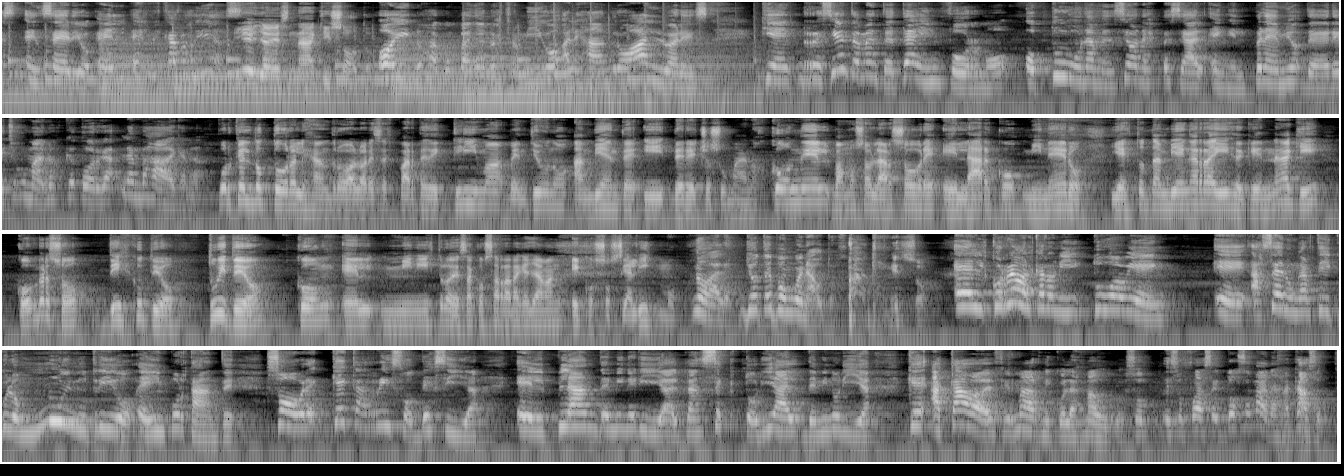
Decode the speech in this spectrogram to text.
es en serio. Él es Luis Carlos Díaz. Y ella es Naki Soto. Hoy nos acompaña nuestro amigo Alejandro Álvarez, quien recientemente te informó obtuvo una mención especial en el Premio de Derechos Humanos que otorga la Embajada de Canadá. Porque el doctor Alejandro Álvarez es parte de Clima 21, Ambiente y Derechos Humanos. Con él vamos a hablar sobre el arco minero. Y esto también a raíz de que Naki conversó, discutió, tuiteó con el ministro de esa cosa rara que llaman ecosocialismo. No, vale, yo te pongo en autos. ¿Qué es eso? El Correo del Caroní tuvo bien eh, hacer un artículo muy nutrido e importante sobre qué Carrizo decía el plan de minería, el plan sectorial de minoría que acaba de firmar Nicolás Maduro. Eso, eso fue hace dos semanas, ¿acaso?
